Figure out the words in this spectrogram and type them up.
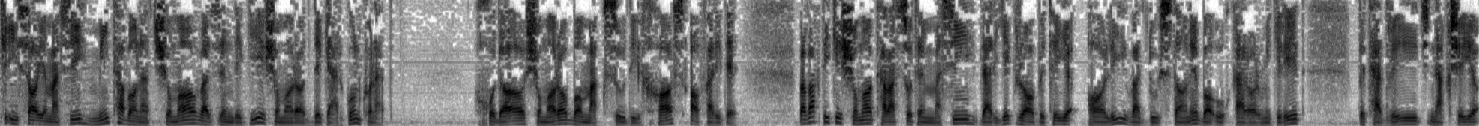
که عیسی مسیح می تواند شما و زندگی شما را دگرگون کند. خدا شما را با مقصودی خاص آفریده و وقتی که شما توسط مسیح در یک رابطه عالی و دوستانه با او قرار می گیرید به تدریج نقشه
